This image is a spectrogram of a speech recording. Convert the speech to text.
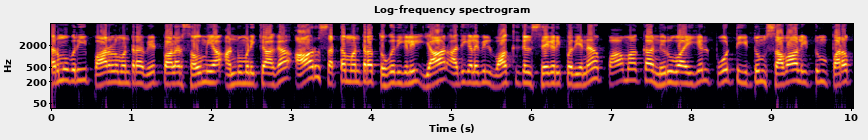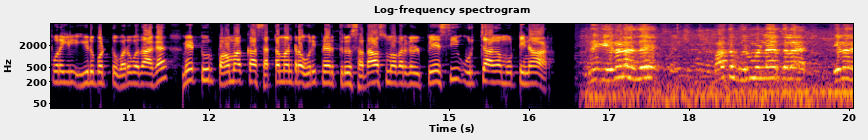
தருமபுரி பாராளுமன்ற வேட்பாளர் சௌமியா அன்புமணிக்காக ஆறு சட்டமன்ற தொகுதிகளில் யார் அதிகளவில் வாக்குகள் சேகரிப்பது என பாமக நிர்வாகிகள் போட்டியிட்டும் சவாலிட்டும் பரப்புரையில் ஈடுபட்டு வருவதாக மேட்டூர் பாமக சட்டமன்ற உறுப்பினர் திரு சதாசிவம் அவர்கள் பேசி உற்சாகமூட்டினார். இன்னைக்கு என்னடா இது ஒரு மணி நேரத்தில் என்ன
